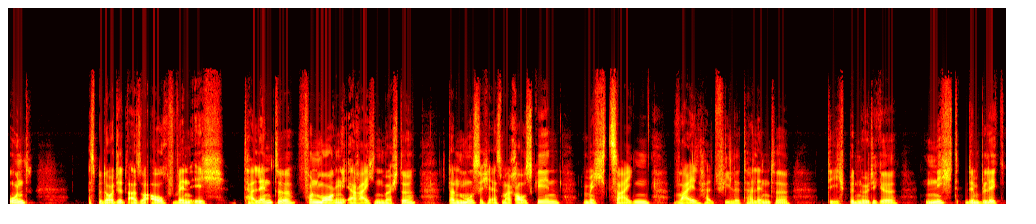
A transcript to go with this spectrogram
Und es bedeutet also auch, wenn ich Talente von morgen erreichen möchte, dann muss ich erstmal rausgehen, mich zeigen, weil halt viele Talente, die ich benötige, nicht den Blick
